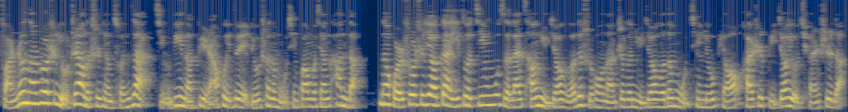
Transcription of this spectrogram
反正呢，若是有这样的事情存在，景帝呢必然会对刘彻的母亲刮目相看的。那会儿说是要盖一座金屋子来藏女娇娥的时候呢，这个女娇娥的母亲刘嫖还是比较有权势的。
